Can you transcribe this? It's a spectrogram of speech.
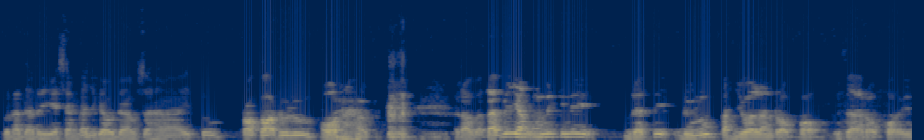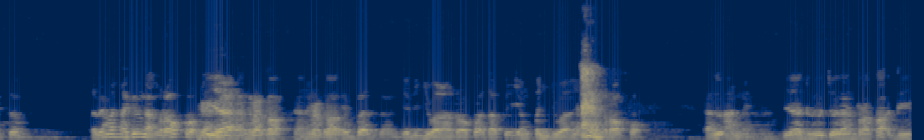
pernah dari SMK juga udah usaha itu rokok dulu Oh, oke. Rokok. Tapi yang unik ini berarti dulu pas jualan rokok, usaha rokok itu tapi Mas Agil nggak ngerokok kan? iya nggak ngerokok nggak Nah, ngerokok hebat dong. Jadi jualan rokok tapi yang penjualnya nggak ngerokok. Kan aneh. iya dulu jualan rokok di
